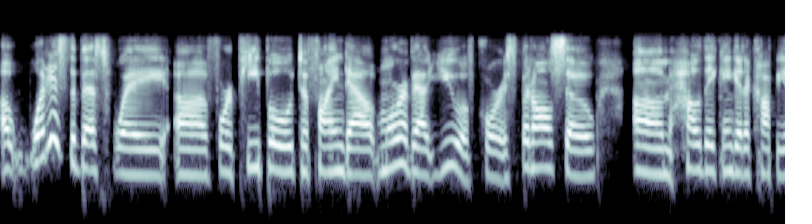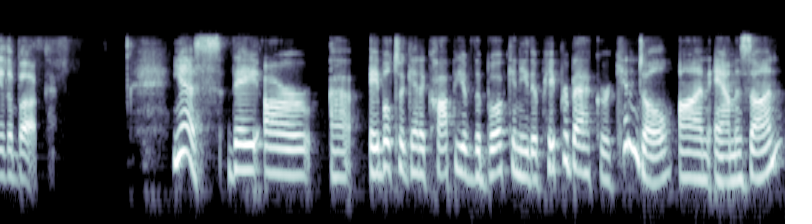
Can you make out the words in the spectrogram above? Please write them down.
Uh, what is the best way uh, for people to find out more about you, of course, but also um, how they can get a copy of the book? Yes, they are uh, able to get a copy of the book in either paperback or Kindle on Amazon.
